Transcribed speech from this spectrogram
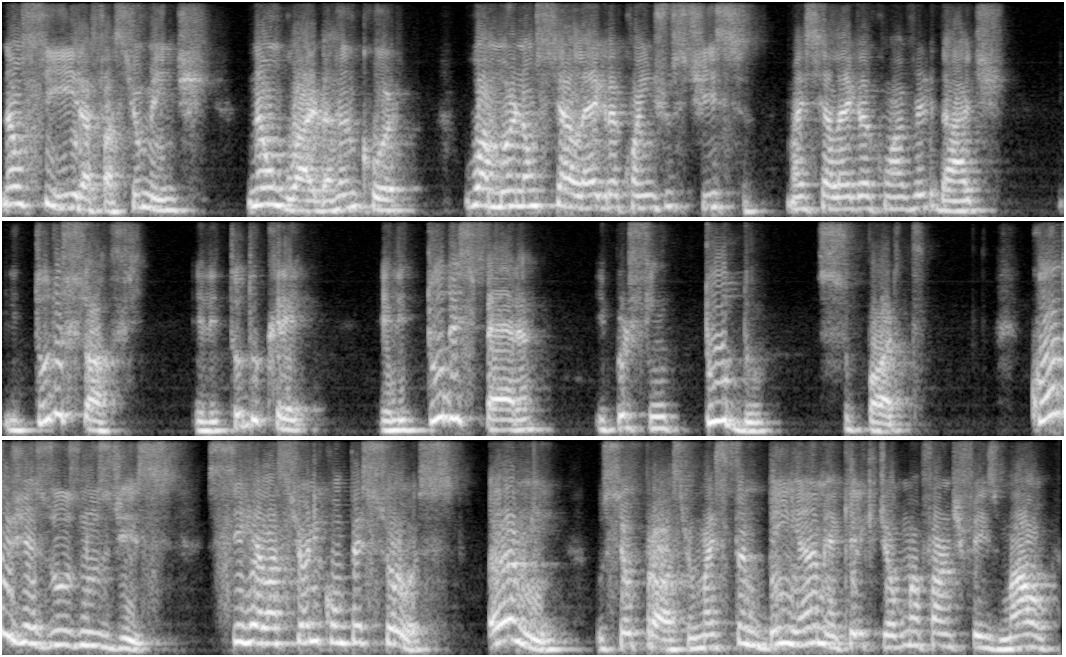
não se ira facilmente, não guarda rancor. O amor não se alegra com a injustiça, mas se alegra com a verdade. Ele tudo sofre, ele tudo crê, ele tudo espera e, por fim, tudo suporta. Quando Jesus nos diz, se relacione com pessoas, ame o seu próximo, mas também ame aquele que de alguma forma te fez mal,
